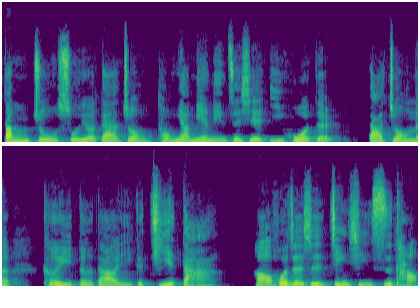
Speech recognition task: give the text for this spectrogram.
帮助所有大众同样面临这些疑惑的大众呢，可以得到一个解答，好，或者是进行思考，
